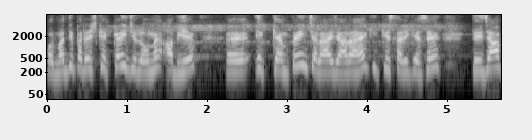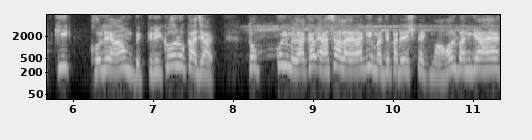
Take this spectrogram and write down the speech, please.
और मध्य प्रदेश के कई जिलों में अब ये एक कैंपेन चलाया जा रहा है कि किस तरीके से तेजाब की खुलेआम बिक्री को रोका जाए। तो कुल मिलाकर ऐसा लग रहा है कि मध्य प्रदेश में एक माहौल बन गया है।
